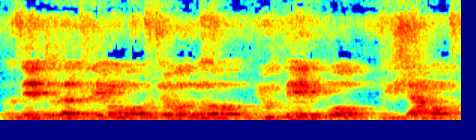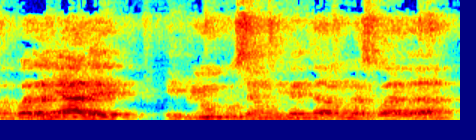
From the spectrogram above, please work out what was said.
l'ho detto dal primo giorno, più tempo riusciamo a guadagnare e più possiamo diventare una squadra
